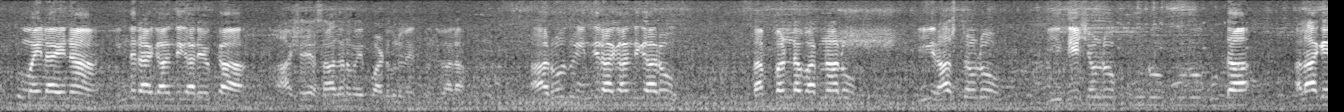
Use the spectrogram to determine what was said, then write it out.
ఉక్కు మహిళ అయిన ఇందిరాగాంధీ గారి యొక్క ఆశయ సాధన వైపు అడుగులు వేస్తుంది ఇవాళ. ఆ రోజు ఇందిరాగాంధీ గారు సబ్బండ వర్ణాలు ఈ రాష్ట్రంలో ఈ దేశంలో కూడు గూడు గుడ్డ అలాగే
